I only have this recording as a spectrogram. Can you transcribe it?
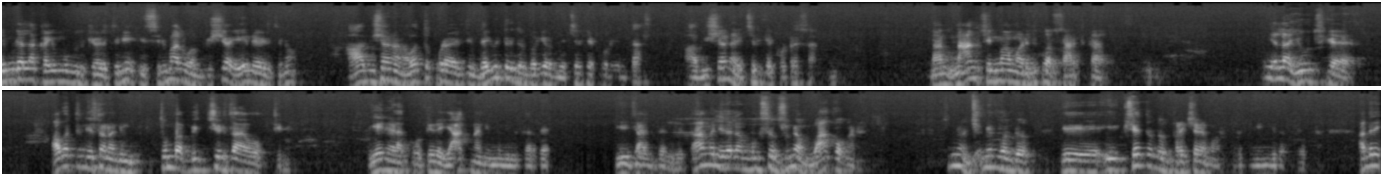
ನಿಮ್ಗೆಲ್ಲ ಕೈ ಮುಗಿದು ಕೇಳ್ತೀನಿ. ಈ ಸಿನಿಮಾಲಿ ಒಂದು ವಿಷಯ ಏನು ಹೇಳ್ತೀನೋ, ಆ ವಿಷಯ ನಾನು ಅವತ್ತು ಕೂಡ ಹೇಳ್ತೀನಿ. ದಯವಿಟ್ಟು ಇದ್ರ ಬಗ್ಗೆ ಒಂದು ಎಚ್ಚರಿಕೆ ಕೊಡಿ ಅಂತ ಆ ವಿಷಯನ ಎಚ್ಚರಿಕೆ ಕೊಟ್ಟರೆ ಸಾಕು. ನಾನು ನಾನು ಸಿನಿಮಾ ಮಾಡಿದ್ದಕ್ಕೂ ಅದು ಸಾರ್ಥಕ. ಎಲ್ಲ ಯೂತ್ಸ್ಗೆ ಅವತ್ತಿನ ದಿವಸ ನಾನು ನಿಮ್ಗೆ ತುಂಬ ಬಿಚ್ಚಿಡ್ತಾ ಹೋಗ್ತೀನಿ. ಏನು ಹೇಳಕ್ಕೆ ಹೋಗ್ತಿದೆ, ಯಾಕೆ ನಾನು ನಿಮ್ಮ ನಿಮ್ಗೆ ಕರೆದೆ ಈ ಜಾಗದಲ್ಲಿ? ಆಮೇಲೆ ಇದೆಲ್ಲ ಮುಗಿಸೋದು ಸುಮ್ಮನೆ ವಾಕ್ ಹೋಗೋಣ ಸುಮ್ಮನೆ ನಿಮ್ಗೊಂದು ಈ ಈ ಕ್ಷೇತ್ರದ ಒಂದು ಪರಿಚಯ ಮಾಡ್ಕೊಡ್ತೀನಿ, ಹಿಂಗಿರುತ್ತೆ ಅಂತ. ಅಂದರೆ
